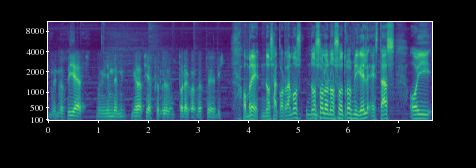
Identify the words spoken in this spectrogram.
Buenos días, muy bien, gracias por, acordarte de mí. Hombre, nos acordamos no solo nosotros, Miguel, estás hoy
